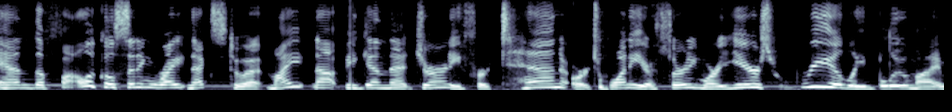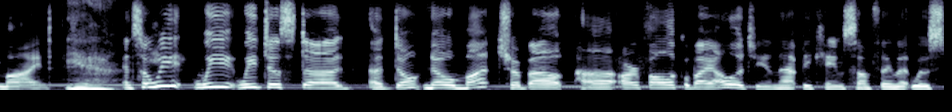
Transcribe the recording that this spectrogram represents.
and the follicle sitting right next to it might not begin that journey for 10 or 20 or 30 more years really blew my mind. Yeah. And so we, we, we just uh, uh, don't know much about uh, our follicle biology. And that became something that was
